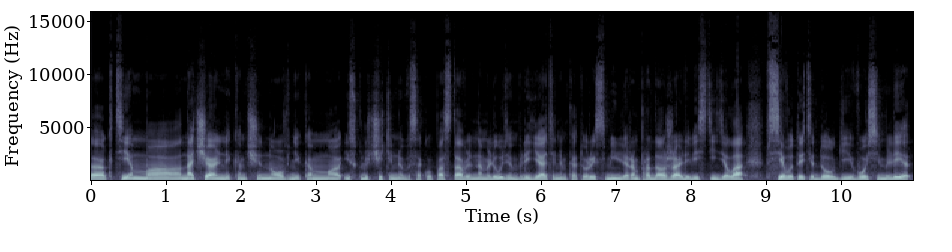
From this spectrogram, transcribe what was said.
а, к тем начальникам, чиновникам, исключительно высокопоставленным людям, влиятельным, которые с Миллером продолжали вести дела все вот эти долгие 8 лет.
